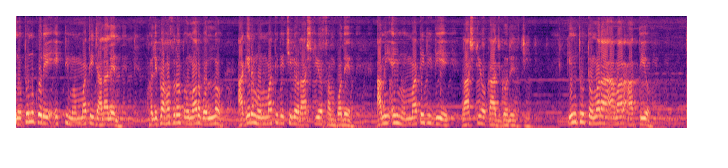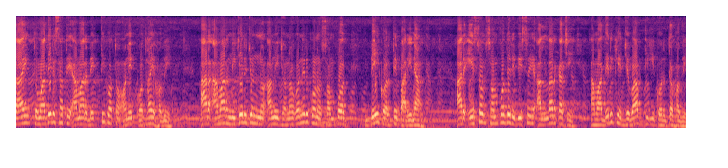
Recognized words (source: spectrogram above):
নতুন করে একটি মোমবাতি জ্বালালেন? খলিফা হজরত উমর বলল, আগের মোমবাতিটি ছিল রাষ্ট্রীয় সম্পদের। আমি এই মোমবাতিটি দিয়ে রাষ্ট্রীয় কাজ করেছি। কিন্তু তোমরা আমার আত্মীয় তাই তোমাদের সাথে আমার ব্যক্তিগত অনেক কথাই হবে। আর আমার নিজের জন্য আমি জনগণের কোনো সম্পদ ব্যয় করতে পারি না। আর এসব সম্পদের বিষয়ে আল্লাহর কাছে আমাদেরকে জবাবদিহি করতে হবে।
